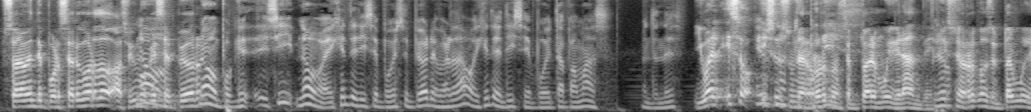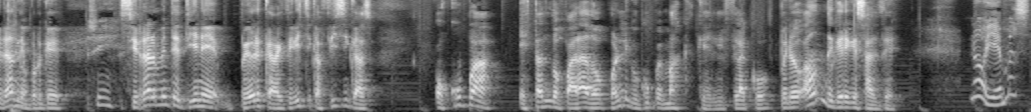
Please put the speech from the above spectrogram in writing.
Solamente por ser gordo asumimos que es el peor. No, porque eh, sí, no, hay gente que dice porque es el peor, es verdad, o hay gente que te dice porque tapa más. ¿Me entendés? Igual, eso, Es eso es un error conceptual muy grande. Pero- es un error conceptual muy grande pero- porque Sí. si realmente tiene peores características físicas, ocupa estando parado, ponle que ocupe más que el flaco, pero ¿a dónde cree que salte? No, y además,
